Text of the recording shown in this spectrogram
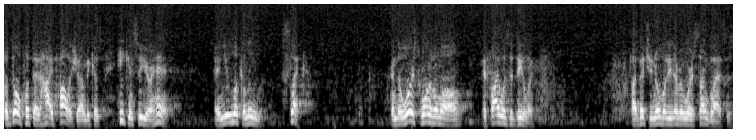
But don't put that high polish on because he can see your hand. And you look a little slick. And the worst one of them all, if I was a dealer, I bet you nobody'd ever wears sunglasses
